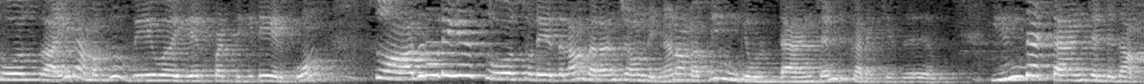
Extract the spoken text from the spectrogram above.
சோர்ஸ் ஆகி நமக்கு வேவை ஏற்படுத்திக்கிட்டே இருக்கும். ஸோ அதனுடைய சோர்ஸுடைய இதெல்லாம் வரைஞ்சோம் அப்படின்னா நமக்கு இங்கே ஒரு டேஞ்சன்ட் கிடைக்குது. இந்த டேஞ்சன்ட் தான்.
